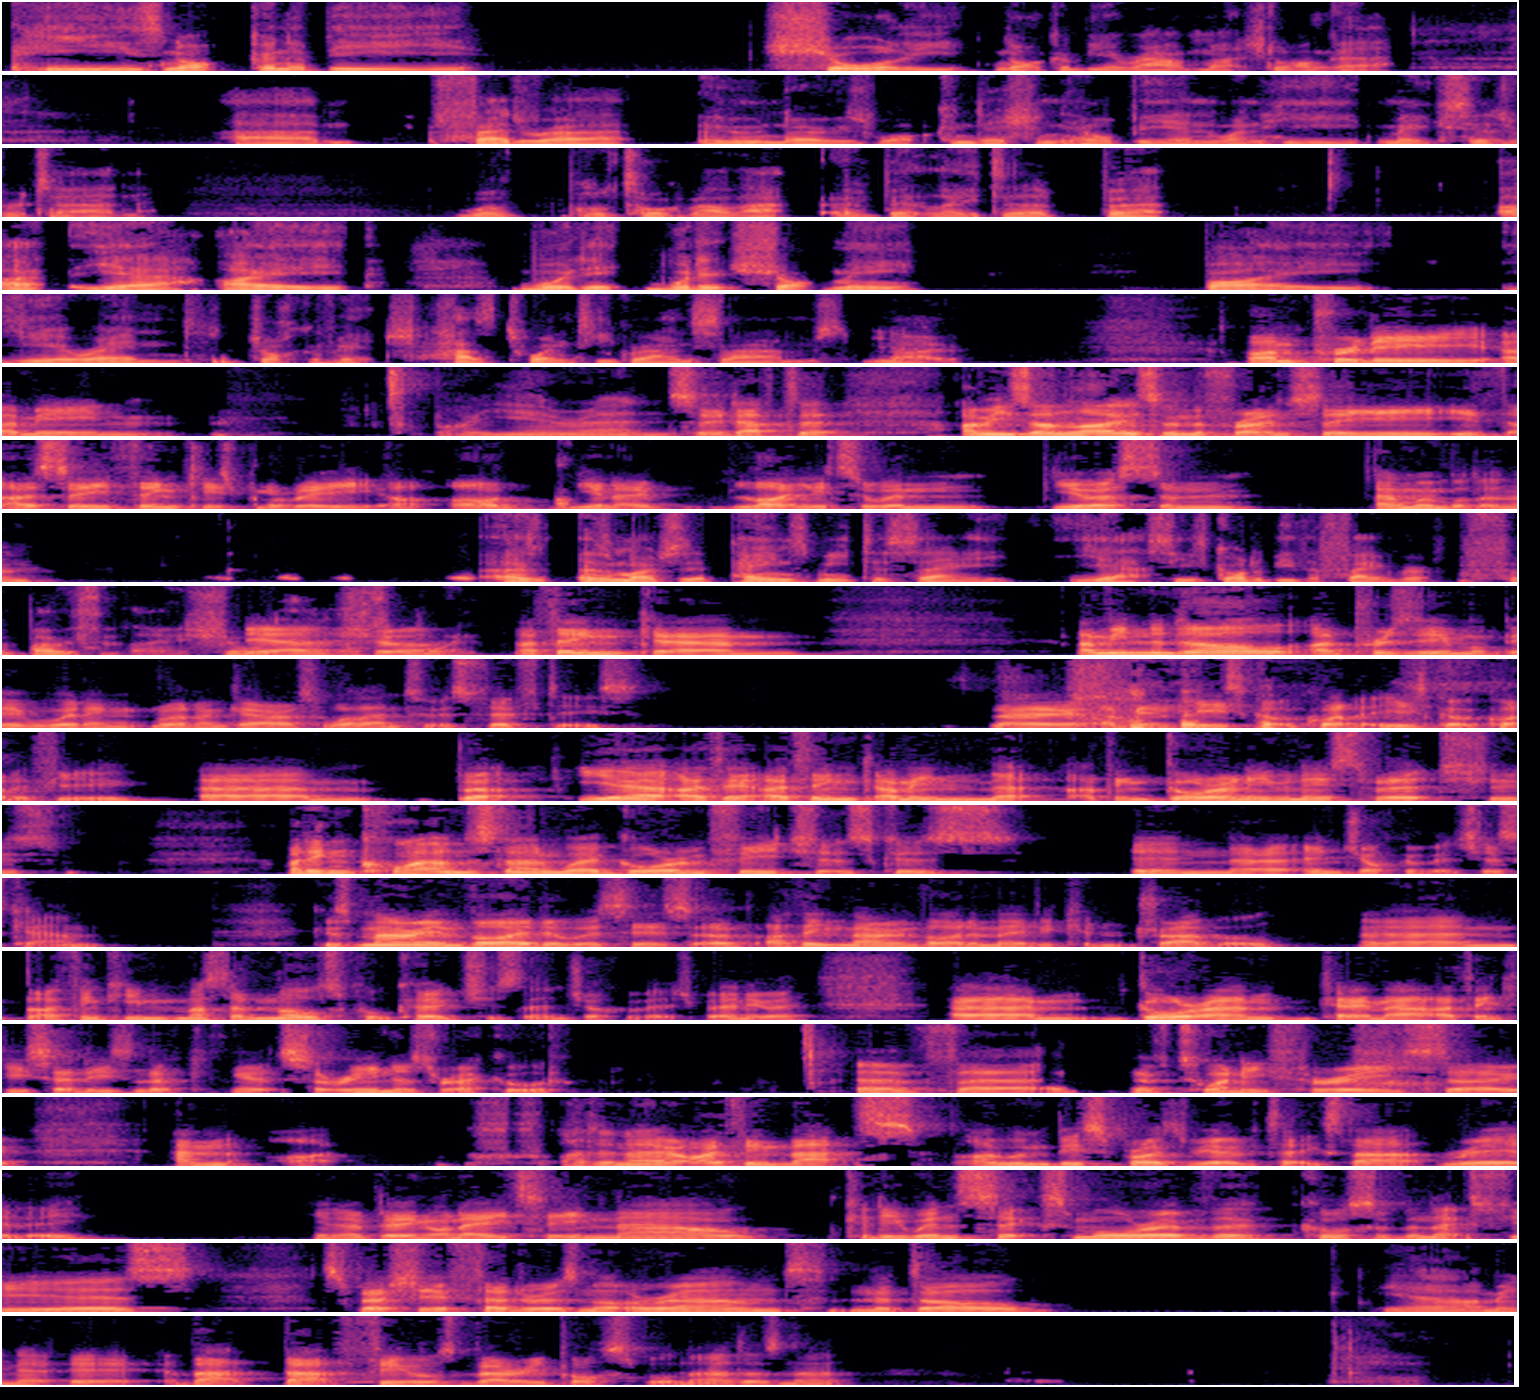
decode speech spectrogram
He's not going to be surely not going to be around much longer. Um, Federer, who knows what condition he'll be in when he makes his return. We'll we'll talk about that a bit later, but uh, yeah, I would it would it shock me by year end Djokovic has twenty Grand Slams? No, I'm pretty. I mean, by year end, so he'd have to. I mean, he's unlikely to win the French. So you, you so you think he's probably, uh, uh, you know, likely to win US and and Wimbledon. Then. as as much as it pains me to say, yes, he's got to be the favourite for both of those. Sure, yeah, sure. point. I think. um I mean, Nadal, I presume, will be winning Roland Garros well into his fifties. So I mean, he's got quite he's got quite a few. Um, but yeah, I think I think I mean I think Goran Ivanisevic, who's I didn't quite understand where Goran features because in uh, in Djokovic's camp because Marian Vajda was his. Uh, I think Marian Vajda maybe couldn't travel, um, but I think he must have multiple coaches then Djokovic. But anyway, um, Goran came out. I think he said he's looking at Serena's record of uh, of 23. So, and I, I don't know. I think that's. I wouldn't be surprised if he overtakes that. Really, you know, being on 18 now, could he win six more over the course of the next few years? Especially if Federer's not around, Nadal. Yeah, I mean it, it, that that feels very possible now, doesn't it?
